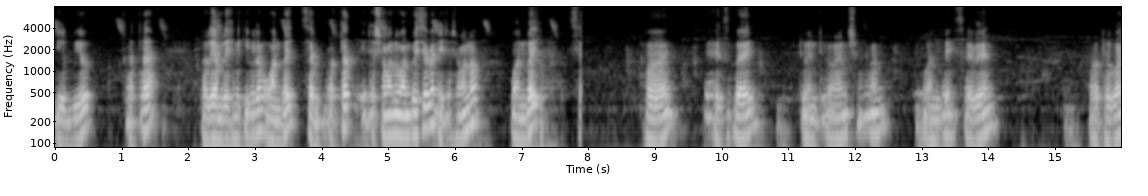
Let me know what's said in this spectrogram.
বিয়োগ বিয়োগ, কাটা। তাহলে আমরা এখানে কি পেলাম? ওয়ান বাই সেভেন অর্থাৎ এটা সমানও ওয়ান বাই সেভেন এটা সমানও ওয়ান বাই হয় এক্স বাই টোয়েন্টি ওয়ান সমান ওয়ান বাই সেভেন অথবা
